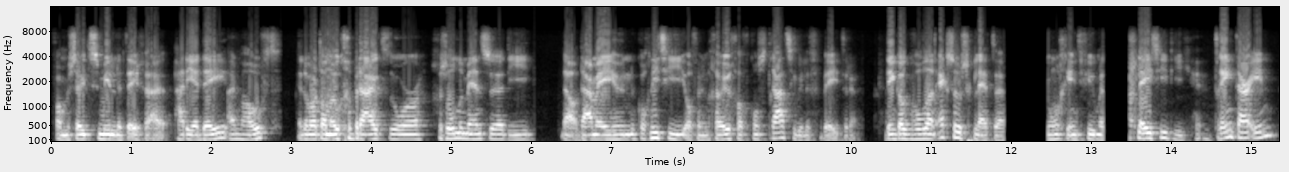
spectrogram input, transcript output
farmaceutische middelen tegen ADHD uit mijn hoofd. En dat wordt dan ook gebruikt door gezonde mensen die nou, daarmee hun cognitie of hun geheugen of concentratie willen verbeteren. Denk ook bijvoorbeeld aan exoskeletten. Een jongen geïnterviewd met Lazy, die traint daarin.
